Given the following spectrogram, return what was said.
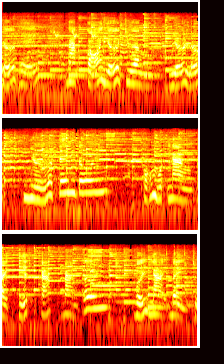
nhớ thế Bạn có nhớ trường, nhớ lớp, nhớ tên tôi. Có một nàng bạch tuyết các bạn ơi Với lại bảy chú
